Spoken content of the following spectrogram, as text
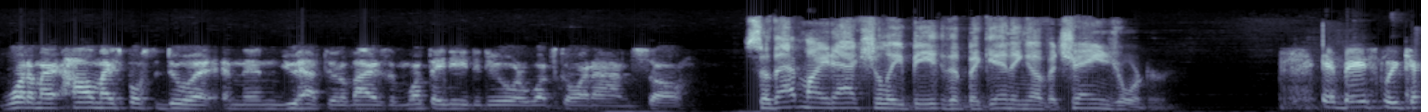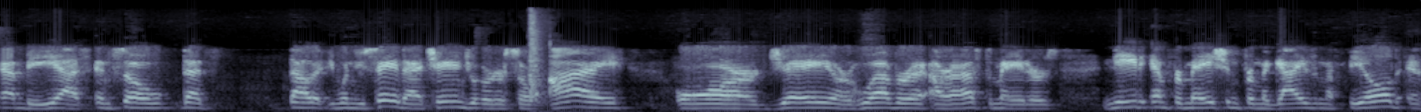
What am I, how am I supposed to do it? And then you have to advise them what they need to do or what's going on. So, so that might actually be the beginning of a change order. It basically can be, yes. And so that's now that when you say that change order, so I or Jay or whoever our estimators need information from the guys in the field. It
